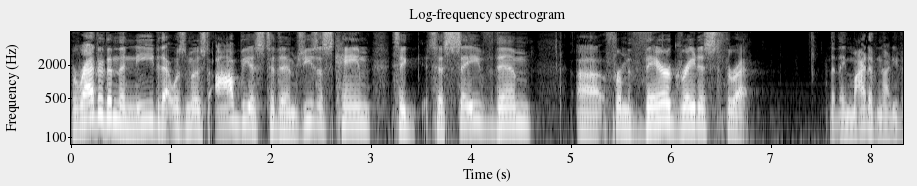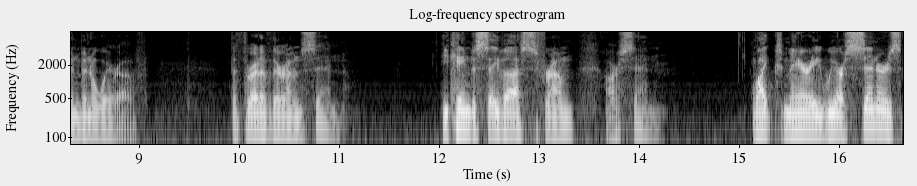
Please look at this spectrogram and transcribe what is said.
But rather than the need that was most obvious to them, Jesus came to, to save them uh, from their greatest threat that they might have not even been aware of the threat of their own sin. He came to save us from our sin. Like Mary, we are sinners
